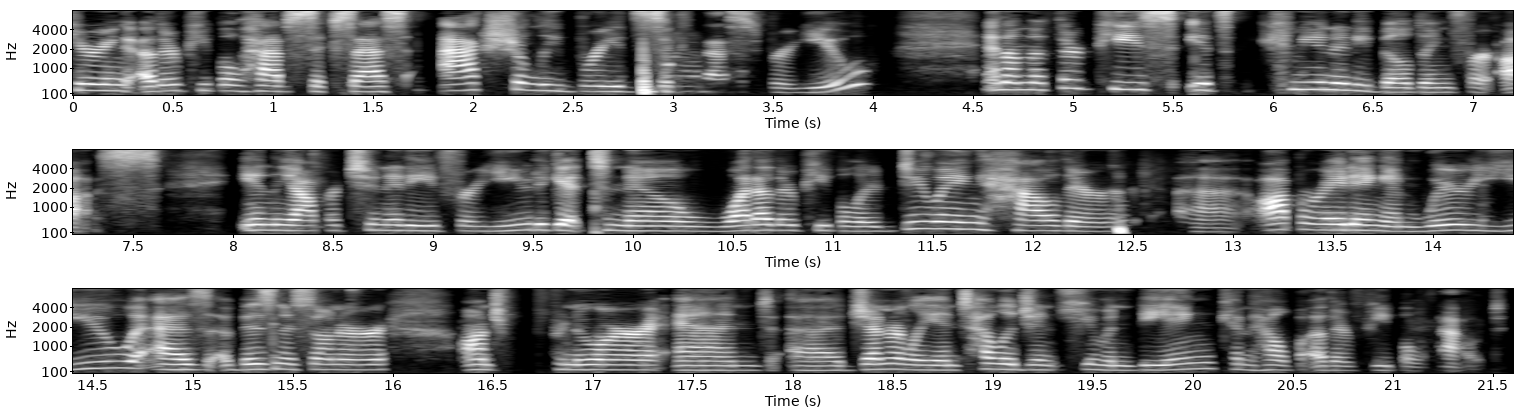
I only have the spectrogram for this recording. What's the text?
hearing other people have success actually breeds success for you. And on the third piece, it's community building for us in the opportunity for you to get to know what other people are doing, how they're uh, operating, and where you, as a business owner, entrepreneur, and uh, generally intelligent human being, can help other people out.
